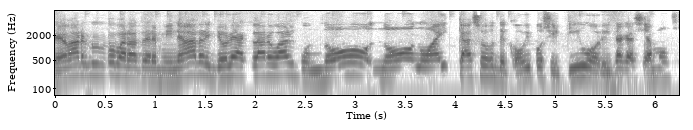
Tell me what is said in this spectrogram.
Mira, Marco, para terminar, yo le aclaro algo. No, no, no hay casos de COVID positivo. Ahorita que hacíamos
